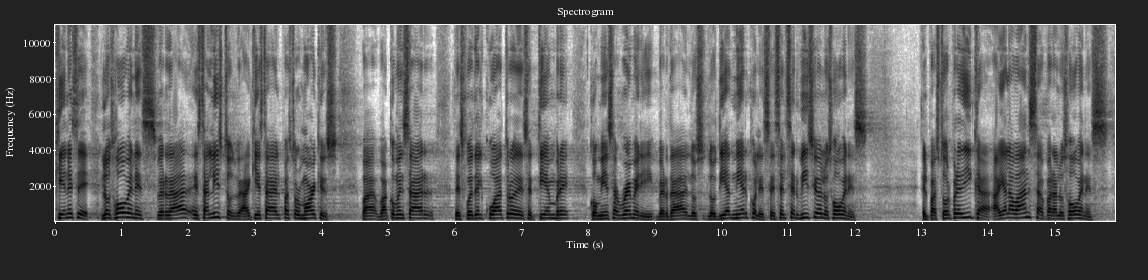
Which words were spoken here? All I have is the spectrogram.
¿Quiénes? Los jóvenes, ¿verdad? Están listos. Aquí está el pastor Marcus. Va, a comenzar después del 4 de septiembre, comienza Remedy, ¿verdad? Los, días miércoles, es el servicio de los jóvenes. El pastor predica, hay alabanza para los jóvenes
